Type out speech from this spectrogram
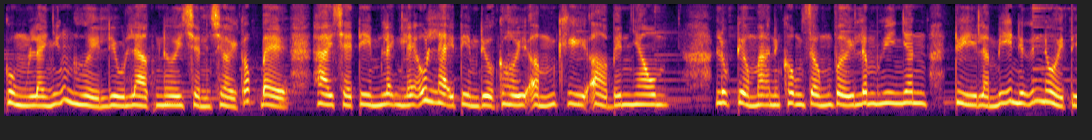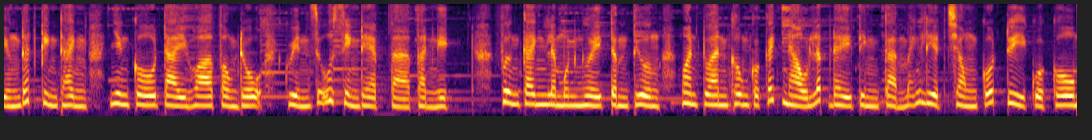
Cùng là những người lưu lạc nơi trần trời góc bể, hai trái tim lạnh lẽo lại tìm được hơi ấm khi ở bên nhau. Lục Tiểu Mạn không giống với Lâm Huy Nhân, tuy là mỹ nữ nổi tiếng đất kinh thành, nhưng cô tài hoa phong độ, quyến rũ xinh đẹp và phản nghịch. Phương Canh là một người tầm thường, hoàn toàn không có cách nào lấp đầy tình cảm mãnh liệt trong cốt tủy của cô.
